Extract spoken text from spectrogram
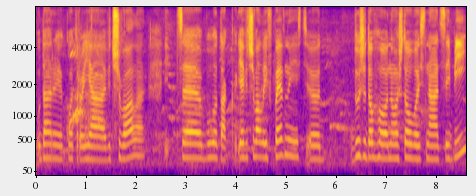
удари котрої я відчувала. Це було так. Я відчувала і впевненість, е, дуже довго налаштовувалась на цей бій.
